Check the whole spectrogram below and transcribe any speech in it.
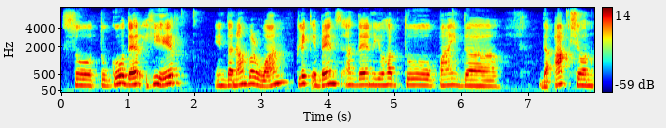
So to go there here in the number one click events and then you have to find the the action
